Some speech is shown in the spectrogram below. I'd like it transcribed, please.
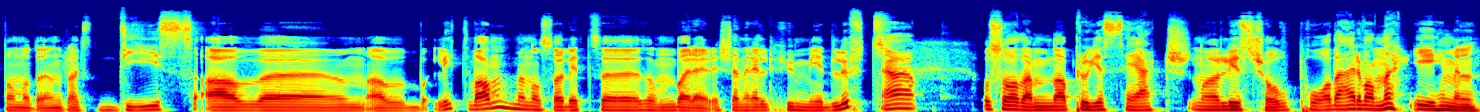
på en måte en slags dis av, eh, av litt vann, men også litt eh, sånn bare generelt humid luft. Ja, ja. Og så hadde de da projisert noe lysshow på det her vannet i himmelen.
